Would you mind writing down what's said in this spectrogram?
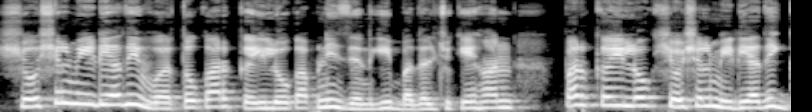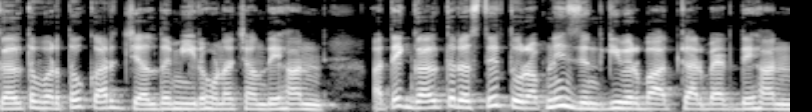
ਸੋਸ਼ਲ ਮੀਡੀਆ ਦੀ ਵਰਤੋਂ ਕਰ ਕਈ ਲੋਕ ਆਪਣੀ ਜ਼ਿੰਦਗੀ ਬਦਲ ਚੁੱਕੇ ਹਨ, ਪਰ ਕਈ ਲੋਕ ਸੋਸ਼ਲ ਮੀਡੀਆ ਦੀ ਗਲਤ ਵਰਤੋਂ ਕਰ ਜਲਦ ਅਮੀਰ ਹੋਣਾ ਚਾਹੁੰਦੇ ਹਨ ਅਤੇ ਗਲਤ ਰਸਤੇ ਤੁਰ ਆਪਣੀ ਜ਼ਿੰਦਗੀ ਬਰਬਾਦ ਕਰ ਬੈਠਦੇ ਹਨ।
